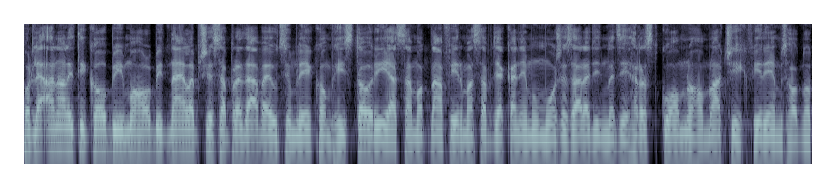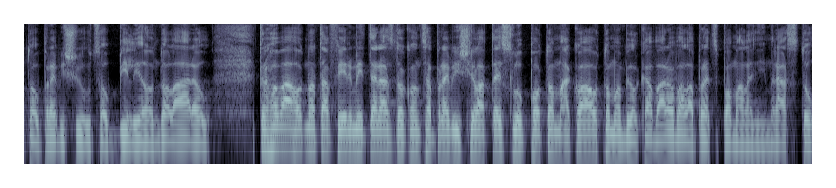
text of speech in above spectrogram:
Podľa analytikov by mohol byť najlepšie sa predávajúcim liekom v histórii a samotná firma sa vďaka nemu môže zaradiť medzi hrstku o mnoho mladších firiem s hodnotou prevyšujúcou bilión dolárov. Trhová hodnota firmy teraz dokonca prevýšila Teslu potom, ako automobilka varovala pred spomalením rastu.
